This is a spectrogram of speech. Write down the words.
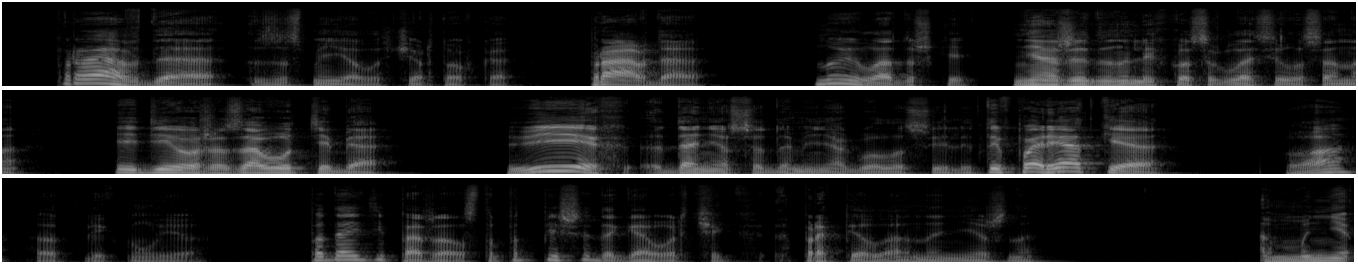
— Правда, — засмеялась чертовка. — Правда. — Ну и ладушки. Неожиданно легко согласилась она. — Иди уже, зовут тебя. Вих, донесся до меня голос Или. Ты в порядке? А? откликнул я. Подойди, пожалуйста, подпиши договорчик, пропела она нежно. Мне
